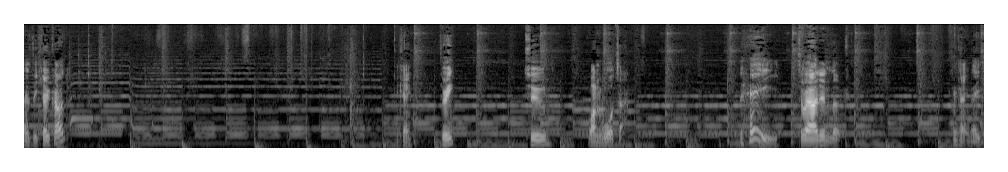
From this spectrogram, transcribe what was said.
There's the code card. Okay, three, two, one, water. Hey! So where I didn't look. Okay, there you go.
